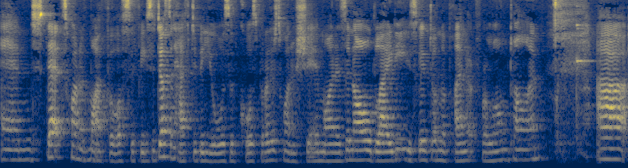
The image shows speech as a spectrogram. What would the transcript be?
And that's one of my philosophies. It doesn't have to be yours, of course, but I just want to share mine as an old lady who's lived on the planet for a long time. Uh,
